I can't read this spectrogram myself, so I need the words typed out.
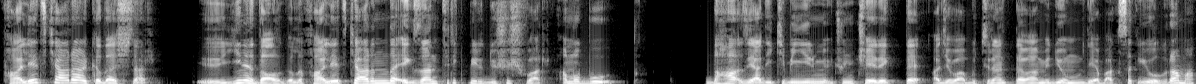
Faaliyet karı arkadaşlar e, yine dalgalı. Faaliyet karında egzantrik bir düşüş var ama bu daha ziyade 2023. çeyrekte acaba bu trend devam ediyor mu diye baksak iyi olur ama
